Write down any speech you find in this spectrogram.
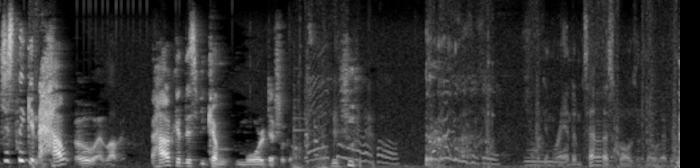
just thinking, how? Oh, I love it. How could this become more difficult? Fucking random tennis balls in the middle of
